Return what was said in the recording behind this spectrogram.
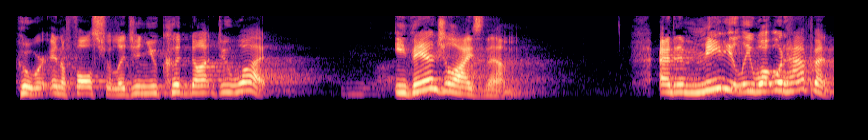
who were in a false religion, you could not do what? Evangelize them. And immediately, what would happen?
